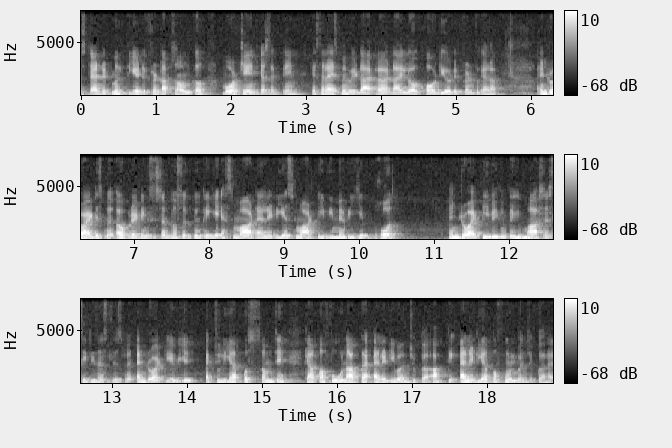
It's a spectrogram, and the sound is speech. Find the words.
स्टैंडर्ड मिलती है डिफरेंट आप साउंड का मोड चेंज कर सकते हैं। इस तरह इसमें भी डायलॉग ऑडियो डिफरेंट वगैरह। एंड्रॉयड इसमें ऑपरेटिंग सिस्टम दोस्तों, क्योंकि ये स्मार्ट एलईडी है स्मार्ट टीवी में भी ये बहुत एंड्रॉयड टीवी क्योंकि ये मास्टर सीरीज़ है, इसलिए इसमें एंड्रॉयड टी वी है। एक्चुअली आपको समझे कि आपका फ़ोन आपका एलईडी बन चुका है। आपकी एलईडी आपका फ़ोन बन चुका है।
